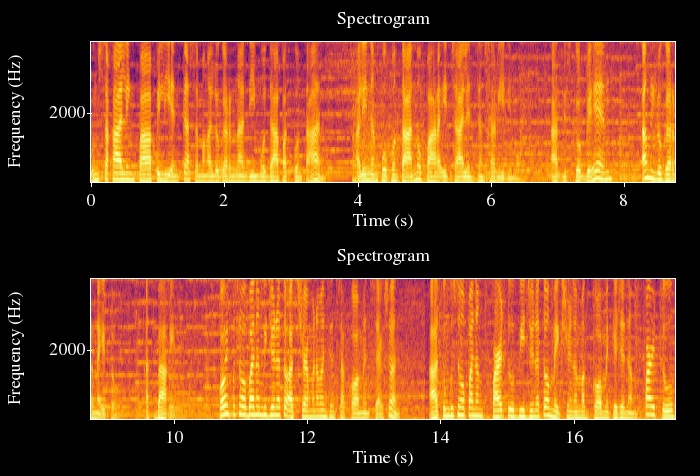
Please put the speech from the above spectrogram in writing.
kung sakaling papilian ka sa mga lugar na di mo dapat puntahan, alin ang pupuntahan mo para i-challenge ang sarili mo at diskubrihin ang lugar na ito at bakit? Comment po sa baba ng video na to at share mo naman dyan sa comment section. At kung gusto mo pa ng part 2 video na to, make sure na mag-comment ka dyan ng part 2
